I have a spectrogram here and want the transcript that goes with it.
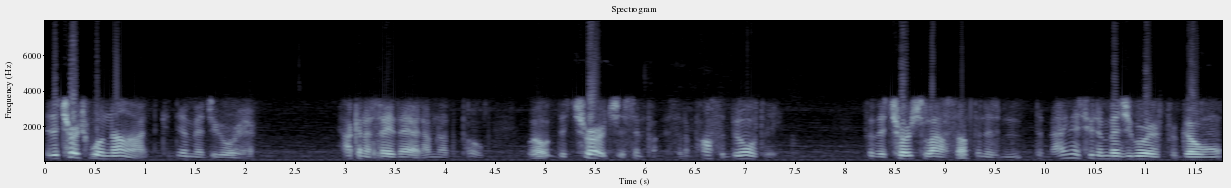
the church will not condemn Medjugorje. How can I say that? I'm not the Pope. Well, the church is imp- it's an impossibility for the church to allow something as the magnitude of Medjugorje for go on,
